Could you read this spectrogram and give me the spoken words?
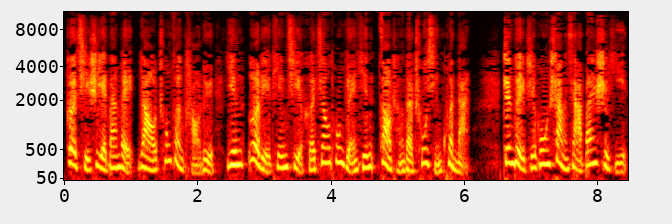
各企事业单位要充分考虑因恶劣天气和交通原因造成的出行困难，针对职工上下班事宜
